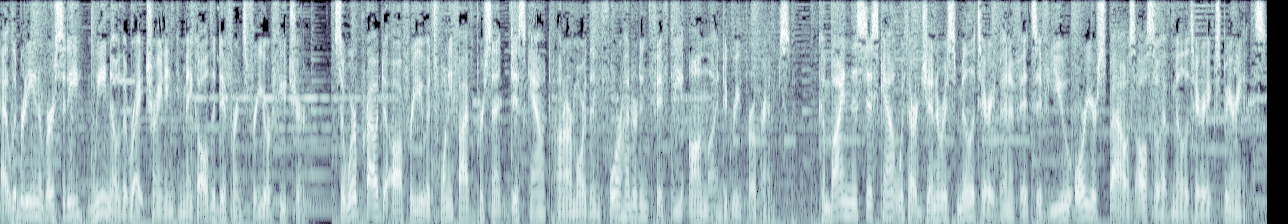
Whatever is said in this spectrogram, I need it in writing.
At Liberty University, we know the right training can make all the difference for your future. So we're proud to offer you a 25% discount on our more than 450 online degree programs. Combine this discount with our generous military benefits if you or your spouse also have military experience.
